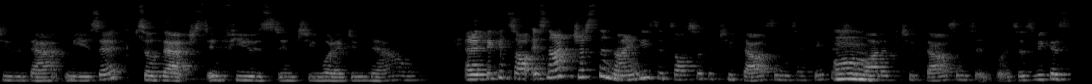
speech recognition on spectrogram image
to that music. So that just infused into what I do now. And I think it's all it's not just the 90s, it's also the 2000s. I think there's Mm. a lot of 2000s influences because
